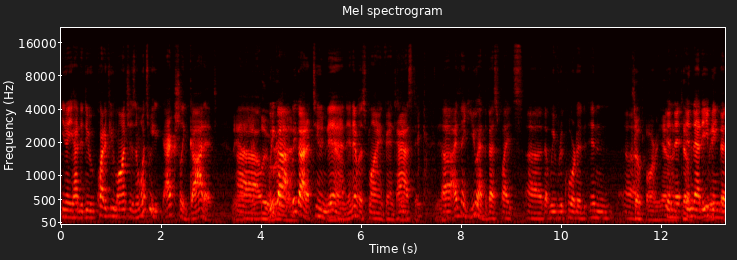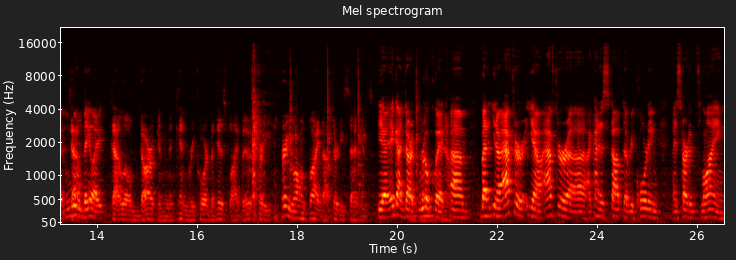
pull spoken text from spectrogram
you know, you had to do quite a few launches, and once we actually got it, Yeah, uh, we got good. we got it tuned Yeah. in, and it was flying fantastic. Yeah. Uh, I think you had the best flights uh, that we've recorded in. Uh, so far, yeah. in, the, in that evening, that got- little daylight. got a little dark and couldn't record the- his flight, but it was pretty pretty long flight, about 30 seconds. Yeah, it got dark real quick. Yeah. Um, but you know, after you know, after uh, I kind of stopped recording and started flying,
